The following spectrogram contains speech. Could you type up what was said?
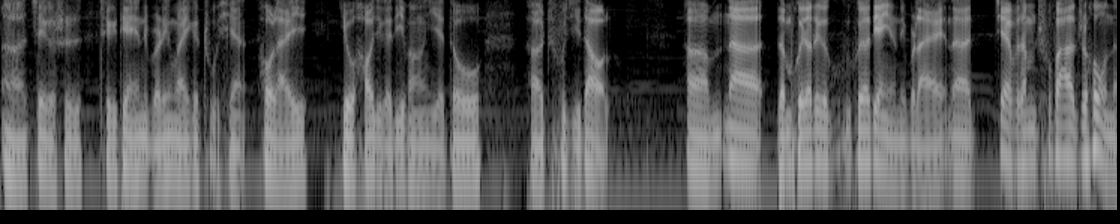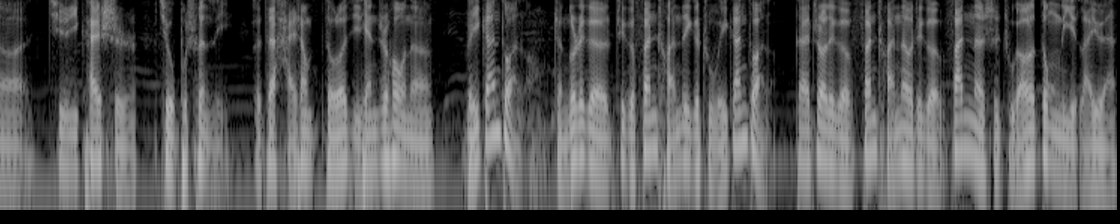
呃，这个是这个电影里边另外一个主线。后来有好几个地方也都呃触及到了。呃，那咱们回到这个回到电影里边来，那 Jeff 他们出发了之后呢，其实一开始就不顺利，呃，在海上走了几天之后呢，桅杆断了，整个这个这个帆船的一个主桅杆断了。大家知道这个帆船的这个帆呢是主要的动力来源，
